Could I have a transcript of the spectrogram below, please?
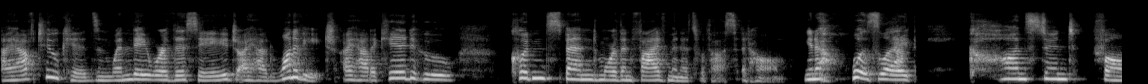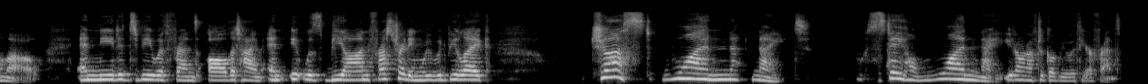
i have two kids and when they were this age i had one of each. I had a kid who couldn't spend more than five minutes with us at home you know was like constant fomo and needed to be with friends all the time. And it was beyond frustrating. We would be like, just one night, stay home one night. You don't have to go be with your friends.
